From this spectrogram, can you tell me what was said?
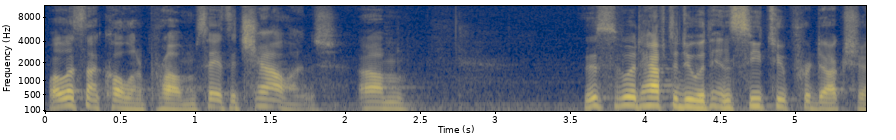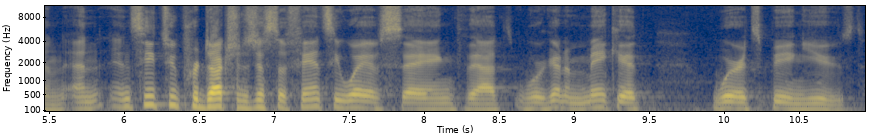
well, let's not call it a problem. Say it's a challenge. Um, this would have to do with in situ production. And in situ production is just a fancy way of saying that we're going to make it where it's being used.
